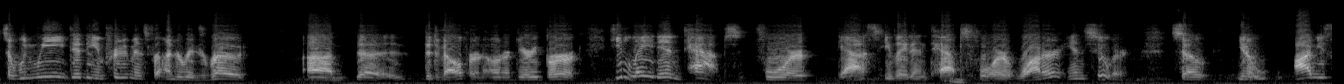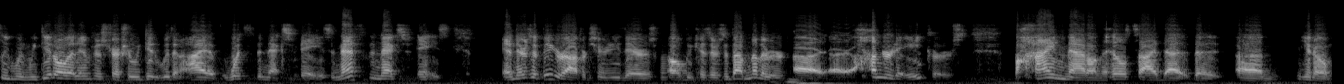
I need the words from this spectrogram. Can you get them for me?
So when we did the improvements for Underridge Road, um, the the developer and owner Gary Burke, he laid in taps for gas. He laid in taps for water and sewer. So, you know, obviously when we did all that infrastructure, we did it with an eye of what's the next phase. And that's the next phase. And there's a bigger opportunity there as well because there's about another uh, 100 acres behind that on the hillside that, that um, you know,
